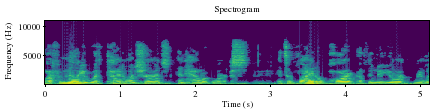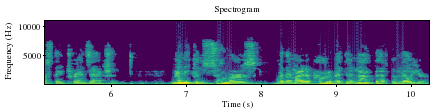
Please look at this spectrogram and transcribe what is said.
are familiar with title insurance and how it works. It's a vital part of the New York real estate transaction. Many consumers, where they might have heard of it, they're not that familiar.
